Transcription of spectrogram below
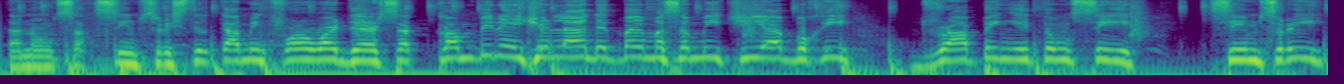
Tanong sa Simsri still coming forward. There's a combination landed by Masamichi Yabuki. Dropping itong si Simsri.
